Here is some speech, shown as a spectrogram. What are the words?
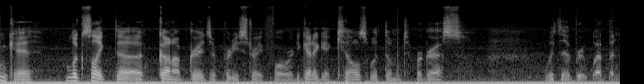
Okay, looks like the gun upgrades are pretty straightforward. You gotta get kills with them to progress with every weapon.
